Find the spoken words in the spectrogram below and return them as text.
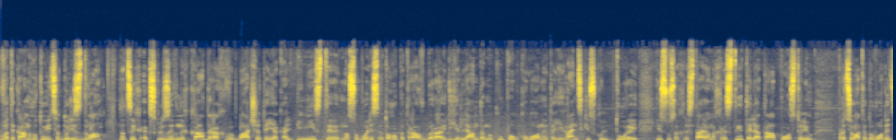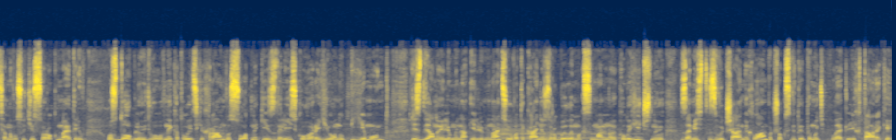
Ватикан готується до Різдва. На цих ексклюзивних кадрах ви бачите, як альпіністи на соборі святого Петра вбирають гірляндами купол, колони та гігантські скульптури Ісуса Христа, Іоанна Хрестителя та апостолів. Працювати доводиться на висоті 40 метрів. Оздоблюють головний католицький храм висотники із італійського регіону П'ємонт. Різдвяну ілюмінацію у Ватикані зробили максимально екологічною. Замість звичайних лампочок світитимуть led ліхтарики.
